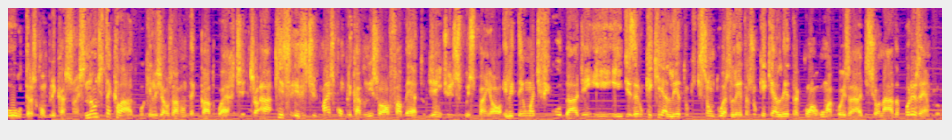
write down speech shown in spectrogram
outras complicações, não de teclado, porque eles já usavam teclado QWERTY. Só, ah, que existe mais complicado nisso é o alfabeto. Gente, o, o espanhol, ele tem uma dificuldade em, em dizer o que, que é letra, o que, que são duas letras, o que, que é letra com alguma coisa adicionada. Por exemplo,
